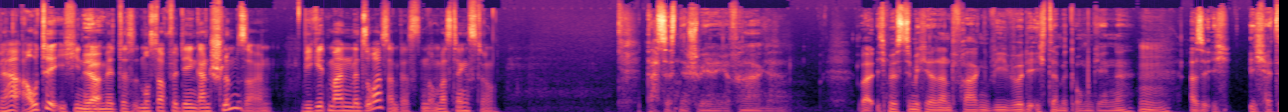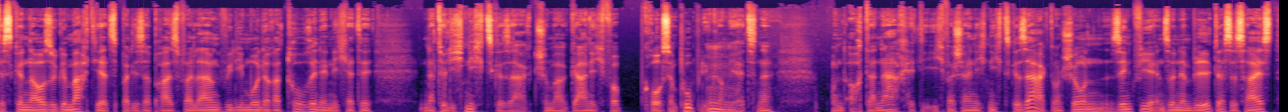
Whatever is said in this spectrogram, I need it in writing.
ja, oute ich ihn Ja. damit. Das muss doch für den ganz schlimm sein. Wie geht man mit sowas am besten um? Was denkst du? Das ist eine schwierige Frage. Weil ich müsste mich ja dann fragen, wie würde ich damit umgehen? Ne? Mhm. Also ich, ich hätte es genauso gemacht jetzt bei dieser Preisverleihung wie die Moderatorinnen. Ich hätte natürlich nichts gesagt, schon mal gar nicht vor großem Publikum Mhm. jetzt. Ne? Und auch danach hätte ich wahrscheinlich nichts gesagt. Und schon sind wir in so einem Bild, dass es heißt,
